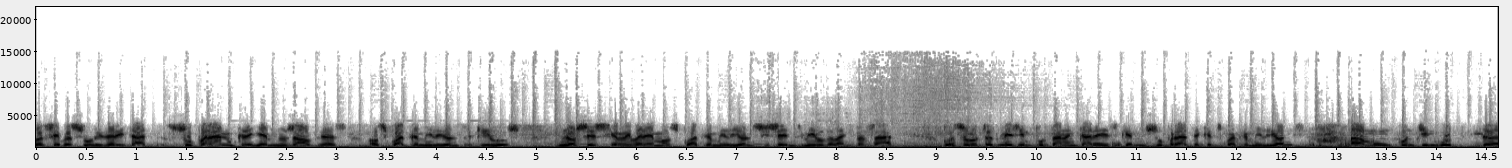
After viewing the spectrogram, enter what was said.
la seva solidaritat, superant, creiem nosaltres, els 4 milions de quilos. No sé si arribarem als 4 milions 600 mil de l'any passat, però sobretot més important encara és que hem superat aquests 4 milions amb un contingut de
